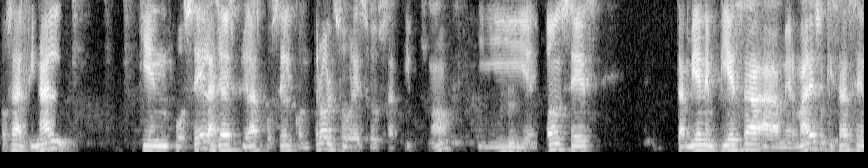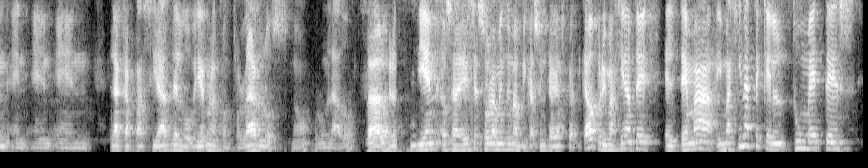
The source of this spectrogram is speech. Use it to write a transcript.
o sea, al final, quien posee las llaves privadas posee el control sobre esos activos, ¿no? Y entonces también empieza a mermar eso quizás en, en, en, la capacidad del gobierno de controlarlos, ¿no? Por un lado. Claro. Pero también, o sea, esa es solamente una aplicación que habíamos platicado, pero imagínate el tema, imagínate que tú metes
